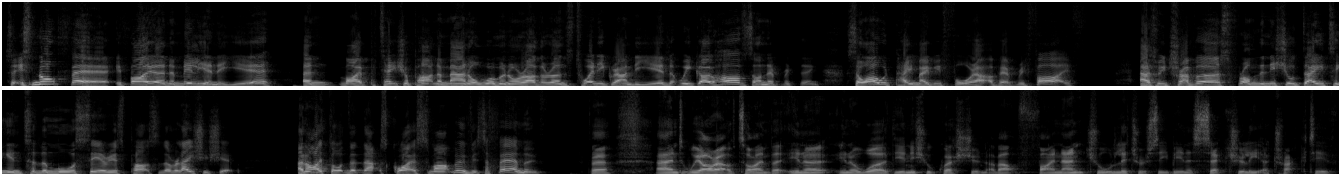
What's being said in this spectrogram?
So it's not fair if I earn a million a year and my potential partner, man or woman or other, earns 20 grand a year that we go halves on everything. So I would pay maybe four out of every five as we traverse from the initial dating into the more serious parts of the relationship. And I thought that that's quite a smart move. It's a fair move. Fair. And we are out of time, but in a in a word, the initial question about financial literacy being a sexually attractive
